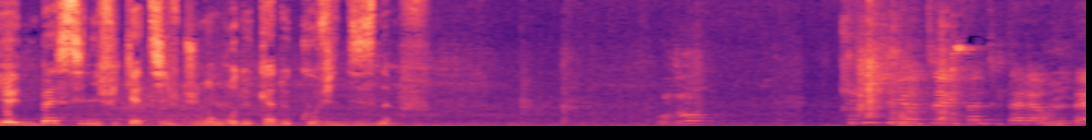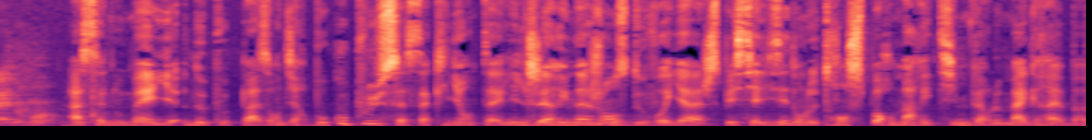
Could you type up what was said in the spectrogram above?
Il y a une baisse significative du nombre de cas de Covid-19. C'est vous que j'ai eu au téléphone tout à l'heure, peut-être Hassan Oumey ne peut pas en dire beaucoup plus à sa clientèle. Il gère une agence de voyage spécialisée dans le transport maritime vers le Maghreb.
